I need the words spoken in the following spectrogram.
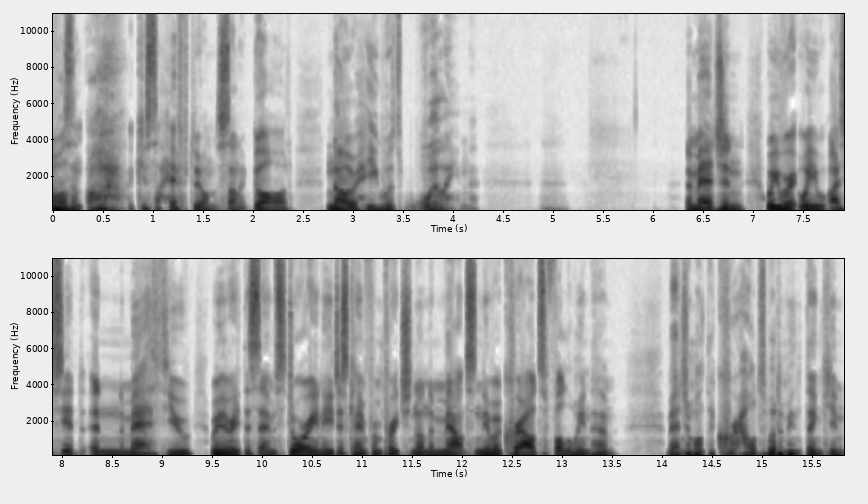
wasn't, oh, I guess I have to. I'm the Son of God. No, he was willing. Imagine, we, re- we, I said in Matthew, we read the same story, and he just came from preaching on the mountain. There were crowds following him. Imagine what the crowds would have been thinking.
